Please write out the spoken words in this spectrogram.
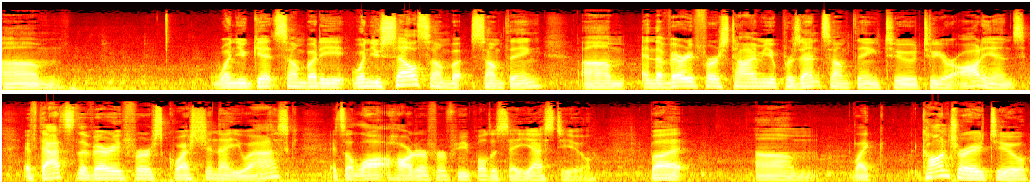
um, when you get somebody, when you sell some something, um, and the very first time you present something to to your audience, if that's the very first question that you ask, it's a lot harder for people to say yes to you. But um, like contrary to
